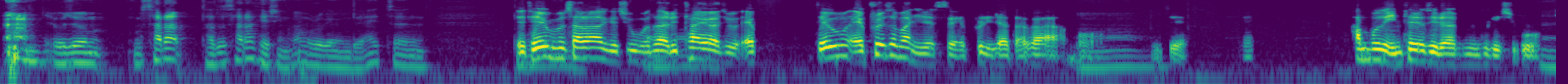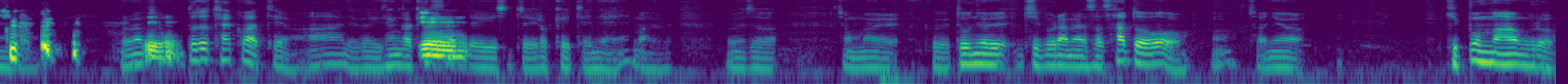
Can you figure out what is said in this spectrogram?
요즘 살아 다들 살아 계신가 모르겠는데 하여튼 네, 대부분 살아 계시고 뭐다 아. 리타이어가지고 애- 대부분 애플에서만 일했어요. 애플 일하다가 뭐 어, 이제 네. 한 분은 인터넷에서 일하는 분도 계시고 네. 그러면 예. 좀 뿌듯할 것 같아요. 아, 내가 이 생각했었는데 이게 진짜 이렇게 되네. 막 그러면서 정말 그 돈을 지불하면서 사도 어? 전혀 기쁜 마음으로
